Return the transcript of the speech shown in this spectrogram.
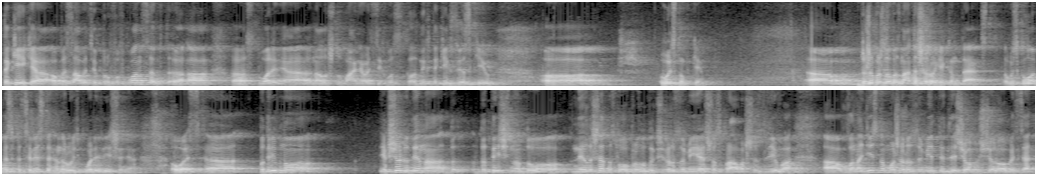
Такі, як я описав, ці proof of concept, е, е, е, створення, е, налаштування оцих складних таких зв'язків. Е, Висновки. Е, Дуже важливо знати широкий контекст. Вузьколобі спеціалісти генерують полі рішення. Ось е, потрібно, якщо людина дотична до не лише до свого продукту, якщо розуміє, що справа, що зліва, е, вона дійсно може розуміти, для чого що робиться,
